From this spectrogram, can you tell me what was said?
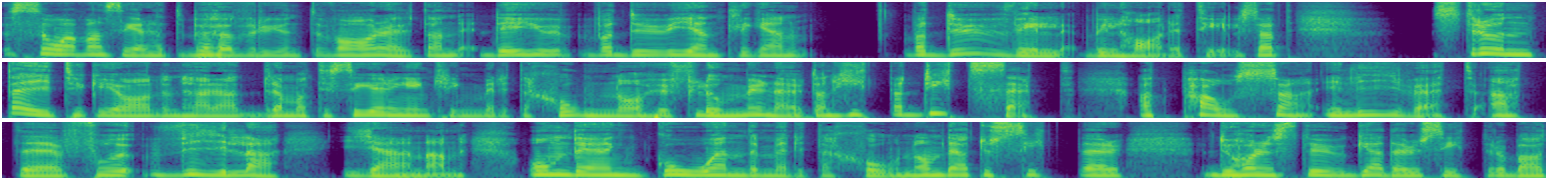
så avancerat behöver det ju inte vara, utan det är ju vad du egentligen, vad du vill, vill ha det till. Så att strunta i, tycker jag, den här dramatiseringen kring meditation och hur flummig den är, utan hitta ditt sätt att pausa i livet, att eh, få vila i hjärnan. Om det är en gående meditation, om det är att du sitter, du har en stuga där du sitter och bara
